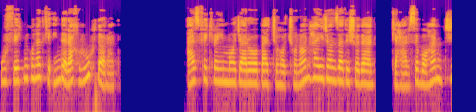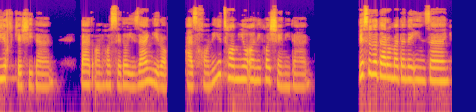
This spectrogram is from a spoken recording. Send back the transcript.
او فکر می کند که این درخت روح دارد. از فکر این ماجرا بچه ها چنان هیجان زده شدند که هر سه با هم جیغ کشیدند. بعد آنها صدای زنگی را از خانه تامی و آنیکا شنیدند. به صدا در آمدن این زنگ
